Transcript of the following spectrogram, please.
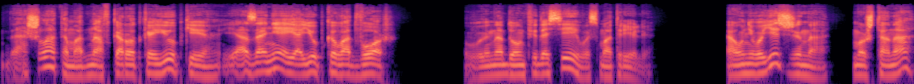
«Да шла там одна в короткой юбке, я за ней, а юбка во двор». Вы на дом Федосеева смотрели. А у него есть жена? Может, она?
